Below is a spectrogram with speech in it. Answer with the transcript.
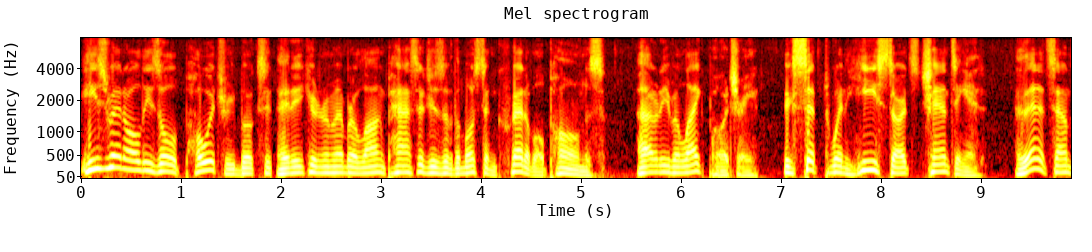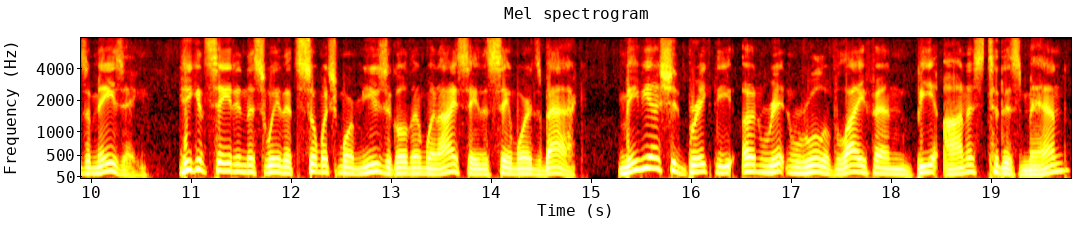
He's read all these old poetry books and he can remember long passages of the most incredible poems. I don't even like poetry, except when he starts chanting it. Then it sounds amazing. He can say it in this way that's so much more musical than when I say the same words back. Maybe I should break the unwritten rule of life and be honest to this man?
